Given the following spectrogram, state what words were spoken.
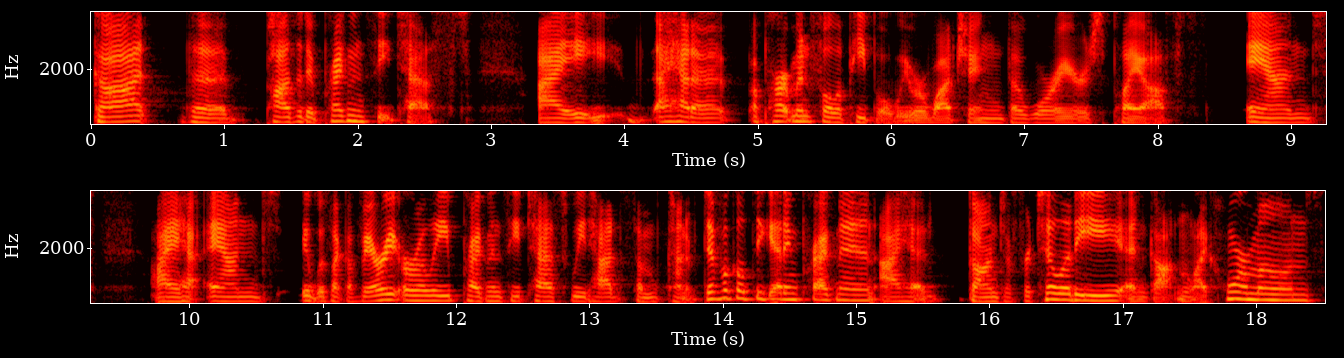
got the positive pregnancy test i i had a apartment full of people. We were watching the warriors playoffs. And I and it was like a very early pregnancy test. We'd had some kind of difficulty getting pregnant. I had gone to fertility and gotten like hormones.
